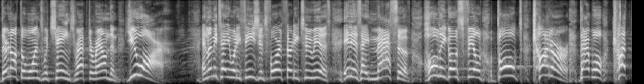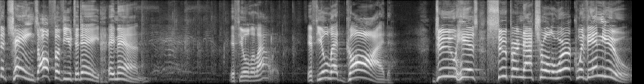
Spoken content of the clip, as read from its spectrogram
They're not the ones with chains wrapped around them. You are. And let me tell you what Ephesians 4:32 is. It is a massive Holy Ghost filled bolt cutter that will cut the chains off of you today. Amen. If you'll allow it. If you'll let God do his supernatural work within you.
